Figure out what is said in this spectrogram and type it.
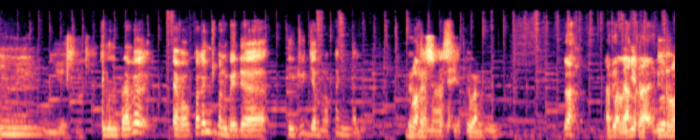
Hmm iya sih. Sementara Eropa kan cuma beda 7 jam 8 jam Wah, sama Asia itu kan Ada apalagi Cakra, ada anjing. Euro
